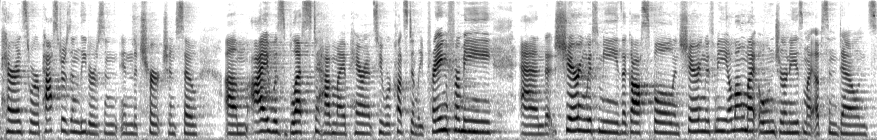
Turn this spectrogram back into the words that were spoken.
parents were pastors and leaders in, in the church, and so um, I was blessed to have my parents who were constantly praying for me and sharing with me the gospel and sharing with me along my own journeys, my ups and downs.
